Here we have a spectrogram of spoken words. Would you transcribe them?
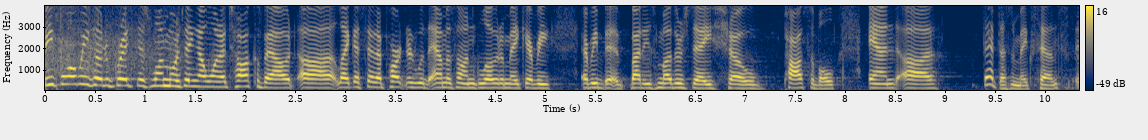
Before we go to break, there's one more thing I want to talk about. Uh, like I said, I partnered with Amazon Glow to make every everybody's Mother's Day show possible, and uh, that doesn't make sense.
